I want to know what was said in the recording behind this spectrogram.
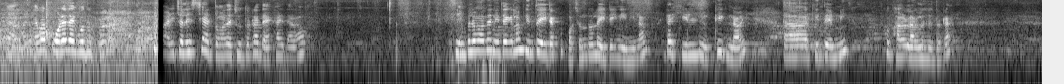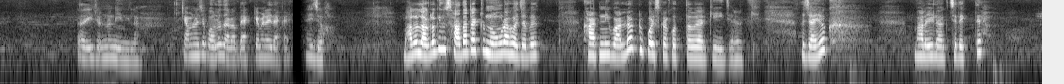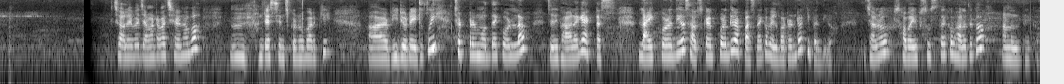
হ্যাঁ এবার পরে দেখব দুটো বাড়ি চলে এসেছি আর তোমাদের জুতোটা দেখাই দাঁড়াও। সিম্পলের মধ্যে নিতে গেলাম কিন্তু এইটা খুব পছন্দ হলো এইটাই নিয়ে নিলাম। এটা হিল ঠিক নয় কিন্তু এমনি খুব ভালো লাগল জুতোটা। তো এই জন্য নিয়ে নিলাম। কেমন হয়েছে বলো দাঁড়াও ব্যাক ক্যামেরায় দেখায় এই যে ভালো লাগল, কিন্তু সাদাটা একটু নোংরা হয়ে যাবে। খাটনি বাড়লো, একটু পরিষ্কার করতে হবে আর কি, এই যে আর কি। তো যাই হোক, ভালোই লাগছে দেখতে। চলো এবার জামা টামা ছেড়ে নেব ড্রেস চেঞ্জ করে নেব আর কি। আর ভিডিওটা এইটুকুই, ছোট্টর মধ্যে করলাম। যদি ভালো লাগে একটা লাইক করে দিও সাবস্ক্রাইব করে দিও, আর পাশে থাকা বেল বাটনটা টিপে দিও। চলো সবাই সুস্থ থেকো, ভালো থেকো, আনন্দ থেকো।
